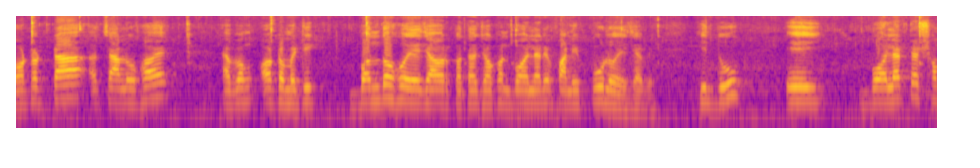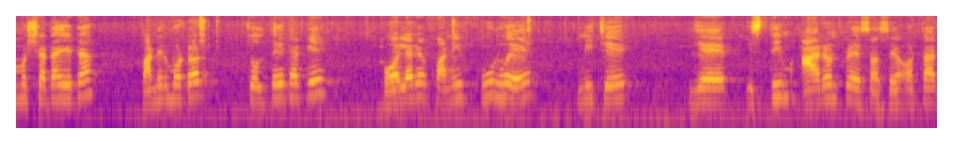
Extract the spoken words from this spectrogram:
মোটরটা চালু হয় এবং অটোমেটিক বন্ধ হয়ে যাওয়ার কথা যখন বয়লারে পানি ফুল হয়ে যাবে। কিন্তু এই বয়লারটার সমস্যাটাই এটা, পানির মোটর চলতেই থাকে বয়লারে পানি ফুল হয়ে নিচে যে স্টিম আয়রন প্রেস আছে, অর্থাৎ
